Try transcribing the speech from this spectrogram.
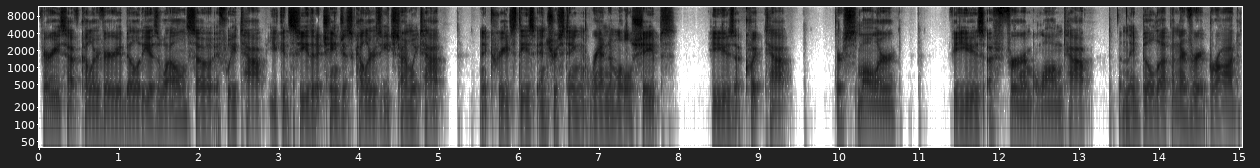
Fairies have color variability as well, so if we tap, you can see that it changes colors each time we tap. And it creates these interesting random little shapes. If you use a quick tap, they're smaller. If you use a firm long tap, then they build up and they're very broad.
